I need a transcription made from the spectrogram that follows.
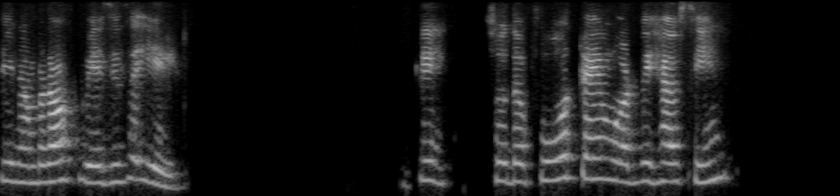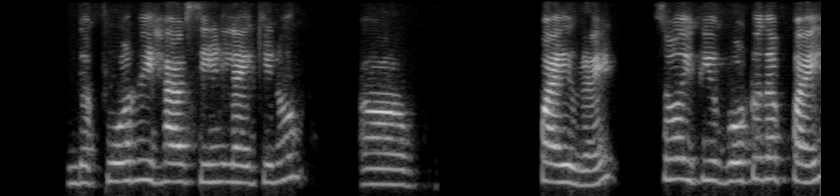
The number of ways is 8. Okay, so the 4 time what we have seen, the 4 we have seen like, you know, uh, 5, right? So if you go to the 5,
